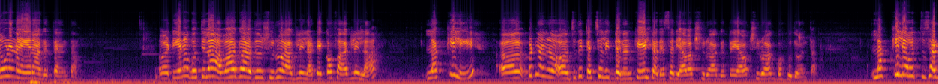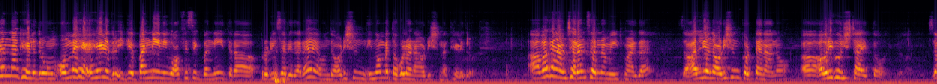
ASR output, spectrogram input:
ನೋಡೋಣ ಏನಾಗುತ್ತೆ ಅಂತ. ಬಟ್ ಏನೋ ಗೊತ್ತಿಲ್ಲ ಅವಾಗ ಅದು ಶುರು ಆಗ್ಲಿಲ್ಲ ಟೇಕ್ ಆಫ್ ಆಗ್ಲಿಲ್ಲ. ಲಕ್ಕಿಲಿ ಬಟ್ ನಾನು ಅವ್ರ ಜೊತೆ ಟಚ್ ಅಲ್ಲಿ ಇದ್ದೆ ನಾನು ಕೇಳ್ತಾ ಇದ್ದೆ ಸರ್ ಯಾವಾಗ ಶುರು ಆಗುತ್ತೆ ಯಾವಾಗ ಶುರು ಆಗಬಹುದು ಅಂತ. ಲಕ್ಕಿಲಿ ಅವತ್ತು ಸಡನ್ ಆಗಿ ಹೇಳಿದ್ರು ಒಮ್- ಒಮ್ಮೆ ಹೇಳಿದ್ರು ಈಗ ಬನ್ನಿ, ನೀವು ಆಫೀಸಿಗೆ ಬನ್ನಿ, ಈ ತರ ಪ್ರೊಡ್ಯೂಸರ್ ಇದ್ದಾರೆ ಒಂದು ಆಡಿಷನ್ ಇನ್ನೊಮ್ಮೆ ತಗೊಳ್ಳೋಣ ಆಡಿಷನ್ ಅಂತ ಹೇಳಿದ್ರು. ಆವಾಗ ನಾನು ಚರಣ್ ಸರ್ನ ಮೀಟ್ ಮಾಡಿದೆ. ಸೊ ಅಲ್ಲಿ ಒಂದು ಆಡಿಷನ್ ಕೊಟ್ಟೆ ನಾನು. ಅವರಿಗೂ ಇಷ್ಟ ಆಯ್ತು. ಸೊ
